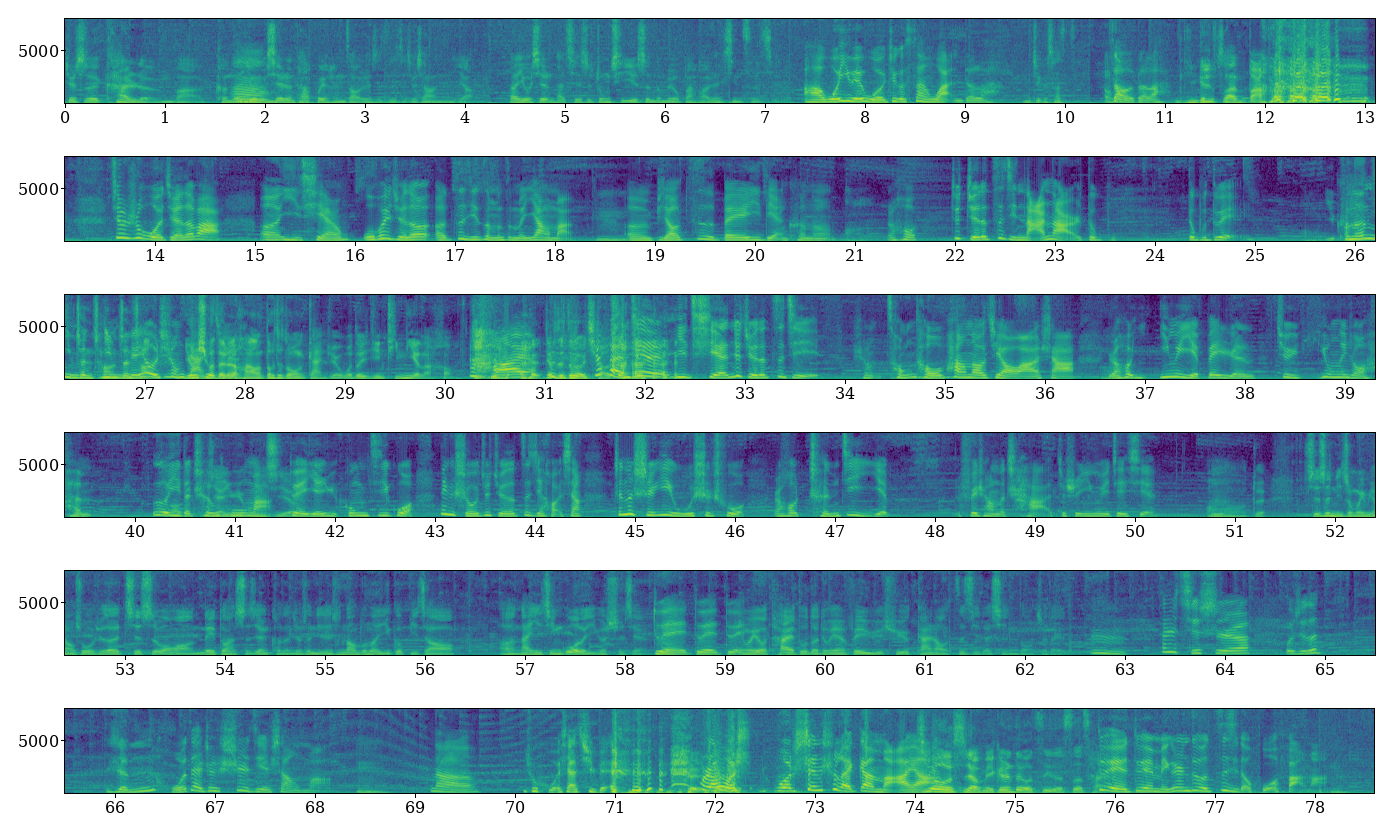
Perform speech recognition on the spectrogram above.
就是看人吧，可能嗯有些人他会很早认识自己，就像你一样，但有些人他其实终其一生都没有办法认清自己的。啊，我以为我这个算晚的了，你这个算啊早的了。应该算吧？就是我觉得吧，呃，以前我会觉得呃自己怎么怎么样嘛，嗯嗯、比较自卑一点可能，啊，然后就觉得自己哪哪儿都不都不对，可能你正常你没有这种感觉。优秀的人好像都这种感觉，我都已经听腻了，好，哎呀 就是这种就反。正以前就觉得自己什么从头胖到脚啊啥，然后因为也被人就用那种很恶意的称呼嘛，对言语攻击过，那个时候就觉得自己好像真的是一无是处，然后成绩也非常的差，就是因为这些。嗯。哦，对，其实你这么一描述，我觉得其实往往那段时间可能就是你人生当中的一个比较呃难以经过的一个时间，对对对，因为有太多的流言蜚语去干扰自己的行动之类的。嗯，但是其实我觉得人活在这个世界上嘛，嗯，那就活下去呗，不然我我生出来干嘛呀？就是啊，每个人都有自己的色彩，对对，每个人都有自己的活法嘛。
